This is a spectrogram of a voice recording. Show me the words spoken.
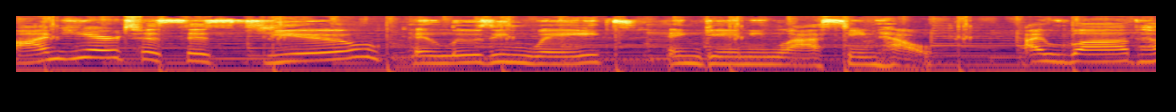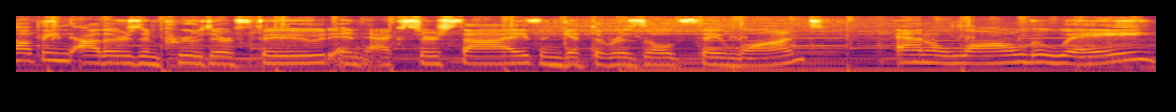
I'm here to assist you in losing weight and gaining lasting health. I love helping others improve their food and exercise and get the results they want. And along the way,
